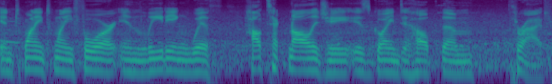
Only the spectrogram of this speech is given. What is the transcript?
in 2024 in leading with how technology is going to help them thrive.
